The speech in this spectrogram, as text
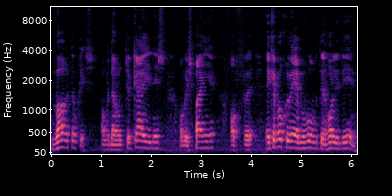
Waar het ook is. Of het nou in Turkije is, of in Spanje. Of, eh, ik heb ook gewerkt bijvoorbeeld in Holiday Inn.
